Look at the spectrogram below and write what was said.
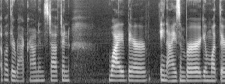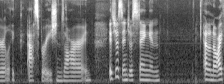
about their background and stuff and why they're in Isenberg and what their like aspirations are and it's just interesting and I don't know I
